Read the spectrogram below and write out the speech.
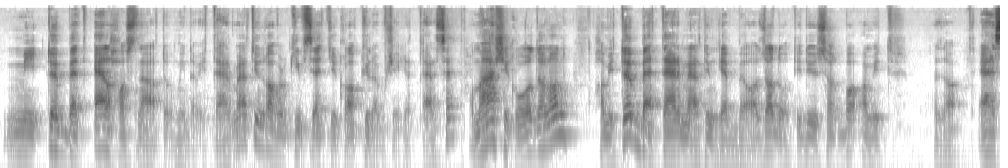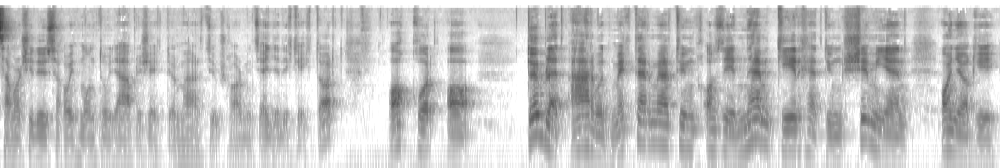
mi többet elhasználtunk, mint amit termeltünk, akkor kifizetjük a különbséget. Persze. A másik oldalon, ha mi többet termeltünk ebbe az adott időszakba, amit ez az elszámolás időszak, amit mondtam, hogy április 1-től március 31-ig tart, akkor a többlet áramot megtermeltünk, azért nem kérhetünk semmilyen anyagi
